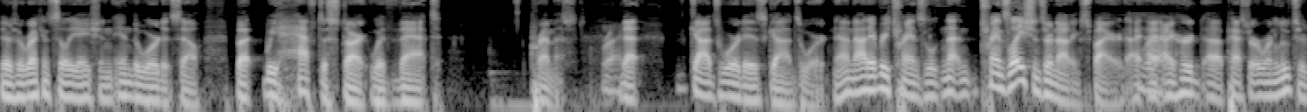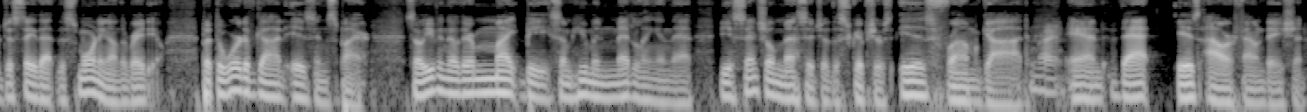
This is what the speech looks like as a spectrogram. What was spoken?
There's a reconciliation in the word itself, but we have to start with that premise right. that God's word is God's word. Now, not every transl- not, translations are not inspired. I, right. I, I heard uh, Pastor Erwin Lutzer just say that this morning on the radio. But the word of God is inspired. So even though there might be some human meddling in that, the essential message of the scriptures is from God. Right. And that is our foundation.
